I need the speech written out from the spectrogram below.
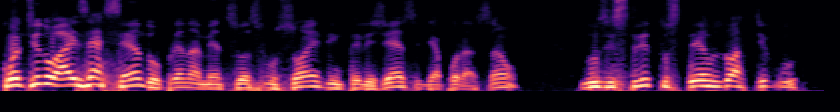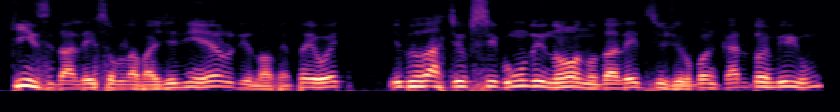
continuar exercendo plenamente suas funções de inteligência e de apuração nos estritos termos do artigo 15 da Lei sobre Lavagem de Dinheiro de 98 e dos artigos 2 e 9 da Lei de Sigilo Bancário de 2001,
